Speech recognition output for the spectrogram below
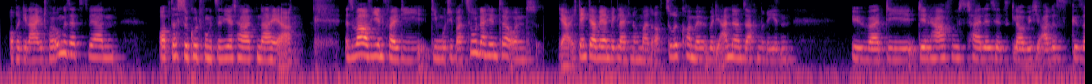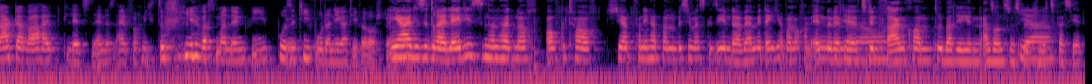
originalgetreu umgesetzt werden. Ob das so gut funktioniert hat, naja. Es war auf jeden Fall die, die Motivation dahinter und ja, ich denke, da werden wir gleich nochmal drauf zurückkommen, wenn wir über die anderen Sachen reden über die, den Haarfußteil ist jetzt, glaube ich, alles gesagt. Da war halt letzten Endes einfach nicht so viel, was man irgendwie positiv oder negativ herausstellen Ja, kann. diese drei Ladies sind dann halt noch aufgetaucht. Ja, von denen hat man ein bisschen was gesehen. Da werden wir, denke ich, aber noch am Ende, wenn genau. wir zu den Fragen kommen, drüber reden. Ansonsten ist ja. wirklich nichts passiert.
